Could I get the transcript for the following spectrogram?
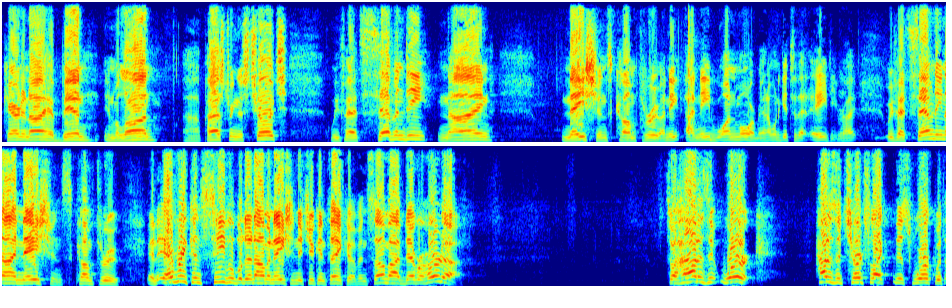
Karen and I have been in Milan uh, pastoring this church, we've had 79 nations come through. I need, I need one more, man. I want to get to that 80, right? We've had 79 nations come through. And every conceivable denomination that you can think of, and some I've never heard of. So, how does it work? How does a church like this work with,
